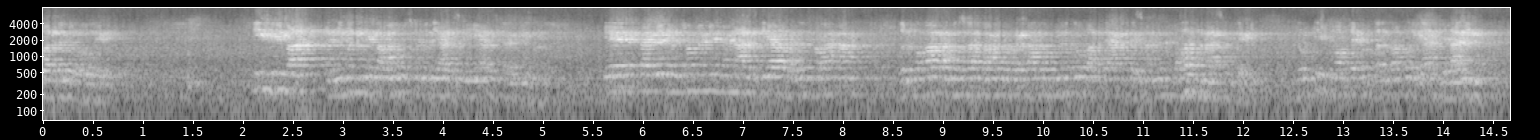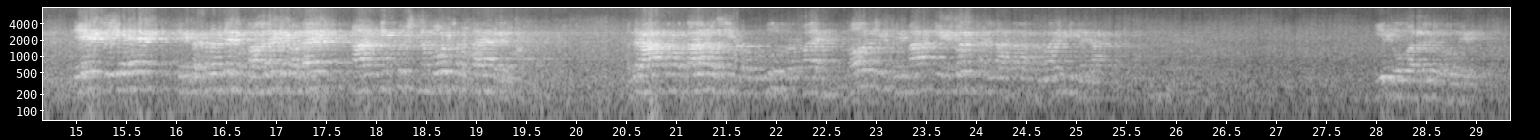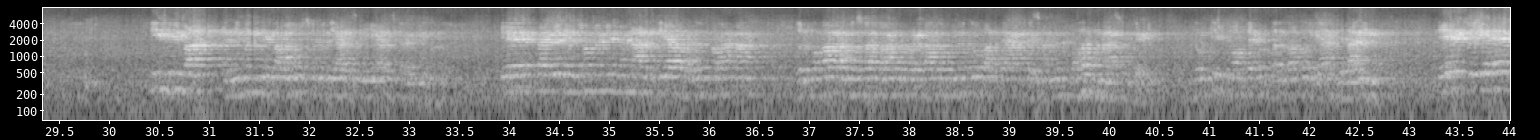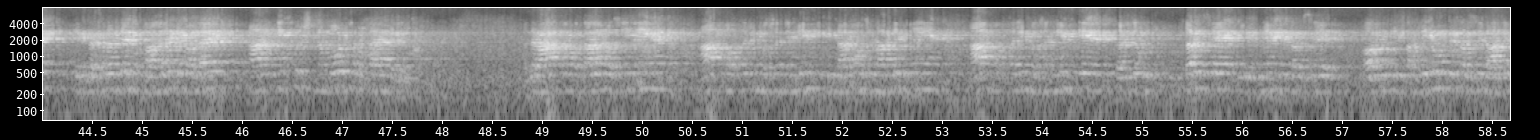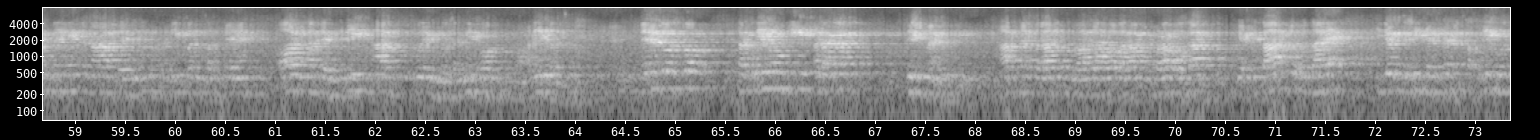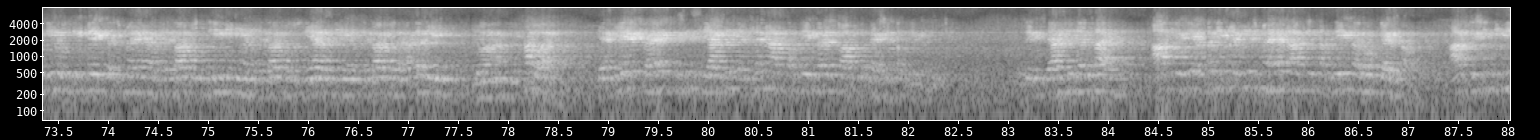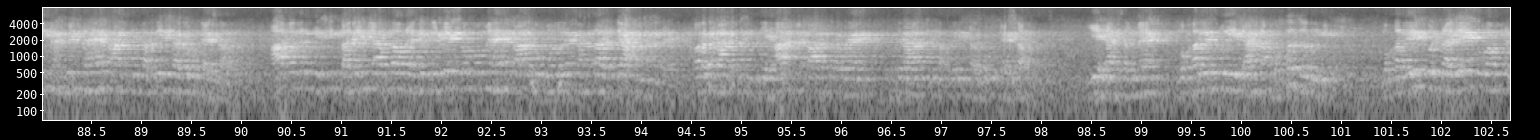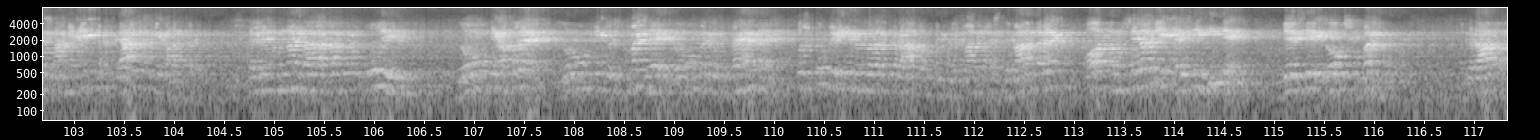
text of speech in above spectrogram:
बातें तो हो। गई तीसरी बात अंजुमन के ताल्लुक से मुझे आज ये अर्ज़ करनी है कि पहले बच्चों में भी मैंने अर्ज़ किया हज़रत मौलाना जुल्फकार अहमद साहब बरकात उन्होंने दो बातें आपके सामने बहुत मुनासिब कही जो इस मौके पर तलबा को याद दिलाई एक तो यह है कि कसरत के मुकाबले के बगैर आदमी कुछ न सकता है अगर आपका मुताला वसीम मज़बूत फरमाए, और इस बीमार के एवज अल्लाह ताला हमारी भी नजात ये दो बातें हो गई तीसरी बात अंजुमन के ताल्लुक से मुझे आज ये अर्ज़ करनी है कि पहले बच्चों में मैंने अर्ज़ किया, हज़रत मौलाना जुल्फकार अहमद साहब बरकात उन्होंने दो बातें आपके सामने बहुत मुनासिब कही जो इस मौके पर तलबा को याद दिलाई एक तो यह है कि कसरत के मुकाबले के बगैर आदमी कुछ न बोल सकता है अगर आपका मुताला वसी नहीं है, आप मुख्तलि मुसनफिन की किताबों से वाकिफ नहीं है, आप मुख्तलि मुसनफ के दर से लिखने के दर से और उनकी तकरीरों के से वाकिफ नहीं है तो ना आप बेहतरीन खतीब बन सकते हैं और न बेहतरीन आप कोई मुसनफ और माहिर बन सकते हैं। मेरे दोस्तों तकरीरों की अलग अलग किस्में होती आपने तलावत वाला वाला में पढ़ा होगा। कि किताब जो होता है कि जब किसी जलसे में तकलीफ़ होती है, उसकी कई किस्में हैं। किताब दीनी है किताब सियासी है किताब अदबी जो वहाँ लिखा हुआ है। एक है किसी सियासी जलसे में आप तकलीफ़ करें तो आपको कैसे तकलीफ़ होगी एक सियासी जलसा है। आप किसी अदबी में है तो आपकी तकलीफ़ का रुख कैसा आप किसी दीनी महफिल में है आपकी तकलीफ़ का रुख कैसा आप अगर किसी तालीम याफ्ता और एजुकेटेड लोगों में है तो आपको बोल रहे हैं क्या होना है? और अगर आप किसी देहात में बात कर रहे हैं तो फिर आपकी तकलीफ़ का रुख कैसा ये है असल में मुखर्र को ये जानना बहुत ज़रूरी है। मुखर्र को चाहिए कि वो अपने सामने का ख्याल करके बात करें। पहले मुन्ना डाला था तो पूरी लोगों की अकल लोगों की जो समझ है, लोगों का जो फहम है, उसको भी नज़र रखकर आप अपने कलिमात का इस्तेमाल करें और अमसला भी ऐसी ही है जैसे लोग समझ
